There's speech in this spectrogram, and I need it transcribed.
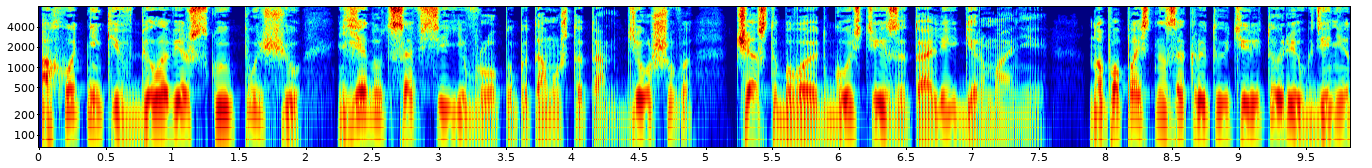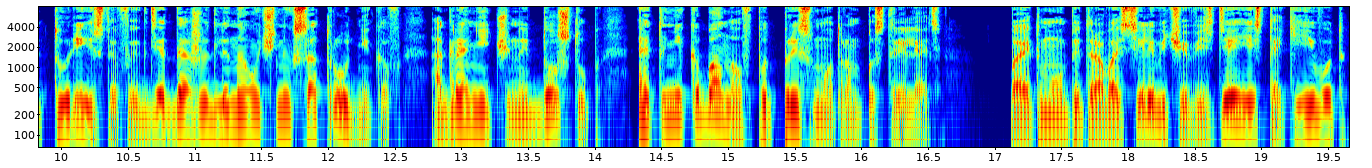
Охотники в Беловежскую пущу едут со всей Европы, потому что там дешево, часто бывают гости из Италии и Германии. Но попасть на закрытую территорию, где нет туристов и где даже для научных сотрудников ограниченный доступ, это не кабанов под присмотром пострелять. Поэтому у Петра Васильевича везде есть такие вот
